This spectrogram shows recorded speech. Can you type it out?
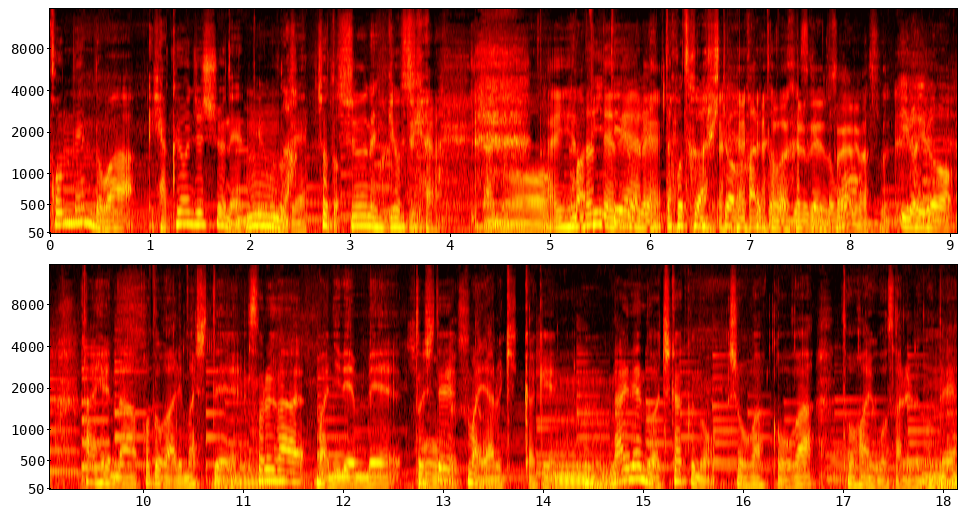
今年度は140周年ということで、ちょっと周年行事が。あのまあ、PTA をやったことがある人は分かると思うんですけれどもいろいろ大変なことがありまして、それがまあ2年目としてまあやるきっかけ、ん。うん。来年度は近くの小学校が統廃合されるので、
